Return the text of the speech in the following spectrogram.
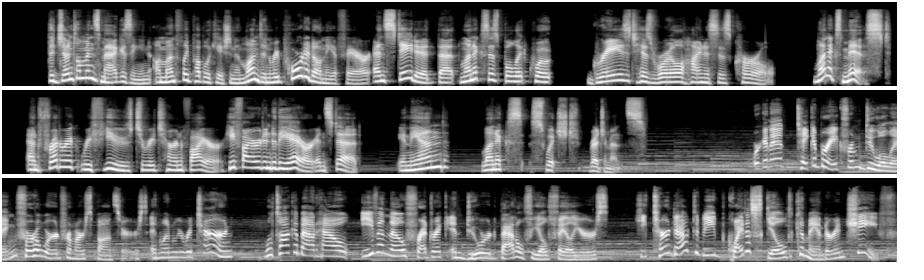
The Gentleman's Magazine, a monthly publication in London, reported on the affair and stated that Lennox's bullet, quote, grazed His Royal Highness's curl. Lennox missed, and Frederick refused to return fire. He fired into the air instead. In the end, Lennox switched regiments. We're going to take a break from dueling for a word from our sponsors. And when we return, we'll talk about how, even though Frederick endured battlefield failures, he turned out to be quite a skilled commander in chief.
